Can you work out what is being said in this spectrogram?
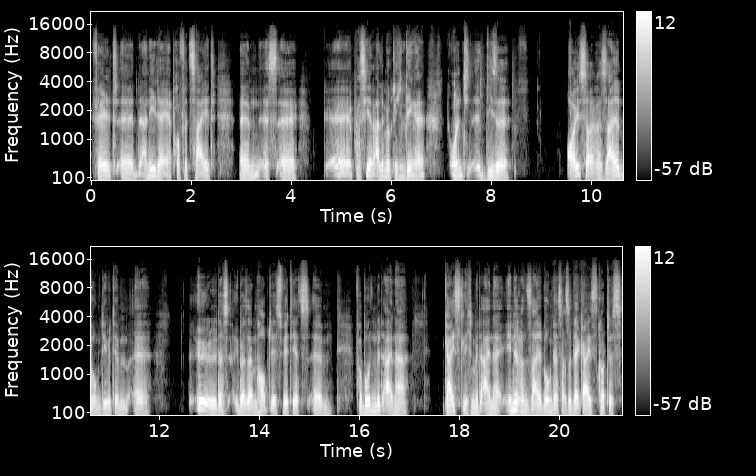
fällt äh, nieder, er prophezeit, ähm, es äh, äh, passieren alle möglichen Dinge. Und äh, diese äußere Salbung, die mit dem äh, Öl, das über seinem Haupt ist, wird jetzt ähm, verbunden mit einer geistlichen, mit einer inneren Salbung, dass also der Geist Gottes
